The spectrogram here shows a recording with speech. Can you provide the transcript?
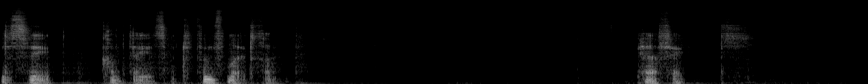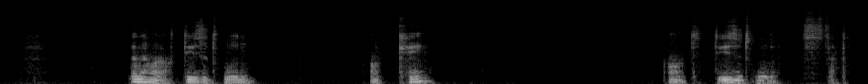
Deswegen kommt er jetzt mit fünfmal dran. Perfekt. Dann haben wir noch diese Truhen. Okay. Und diese Truhe. Ist da drin?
